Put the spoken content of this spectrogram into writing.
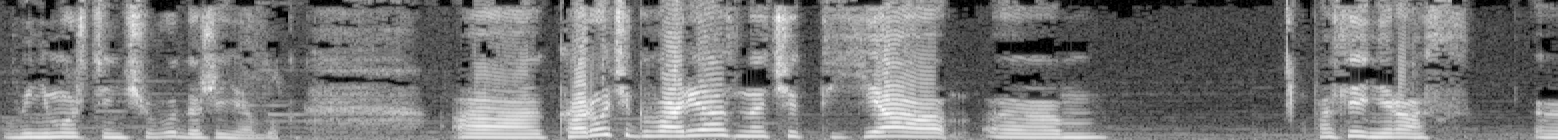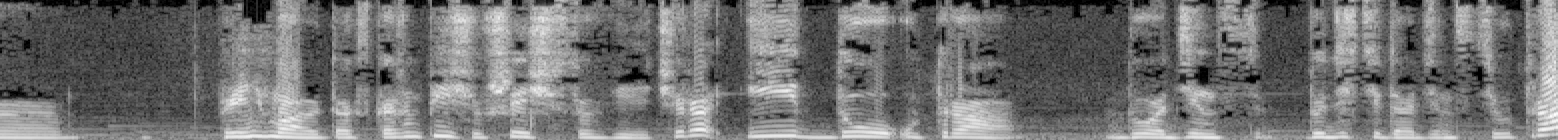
вы не можете ничего, даже яблоко. А, короче говоря, значит, я эм, последний раз э, принимаю, так скажем, пищу в 6 часов вечера и до утра, до 11, до 10 до 11 утра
